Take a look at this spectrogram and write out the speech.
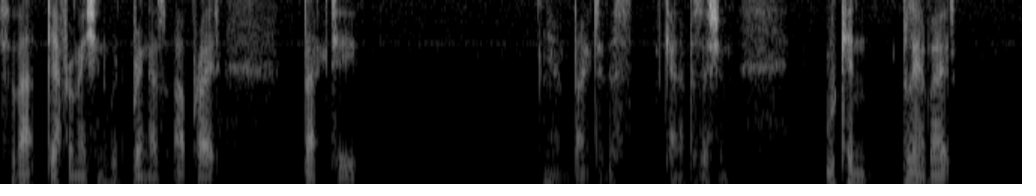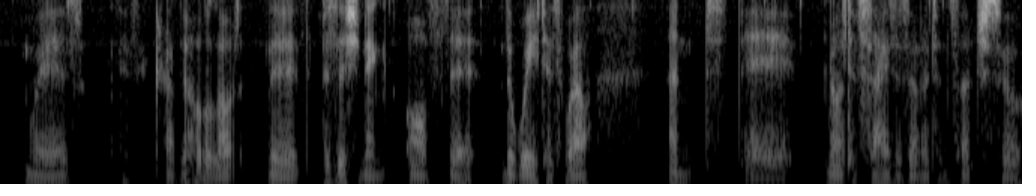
So that deformation would bring us upright back to you know, back to this kind of position. We can play about with, if we grab the whole lot, the, the positioning of the, the weight as well and the relative sizes of it and such. So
